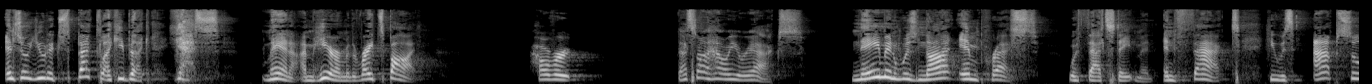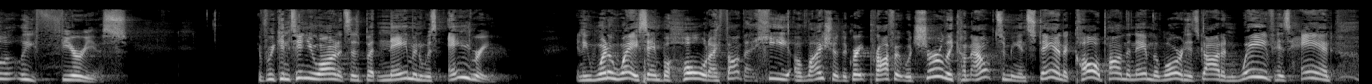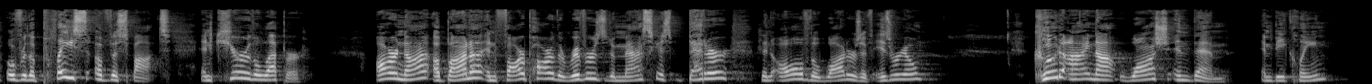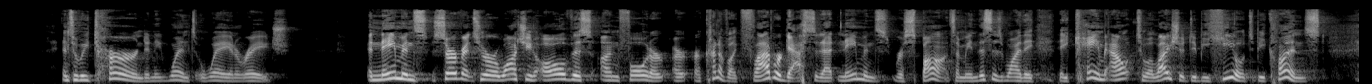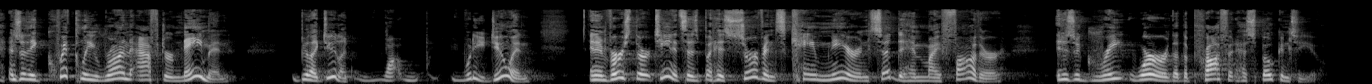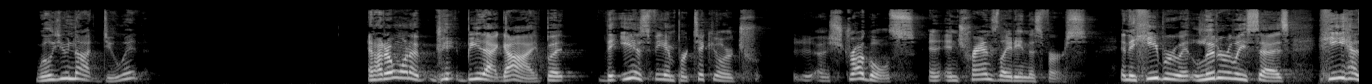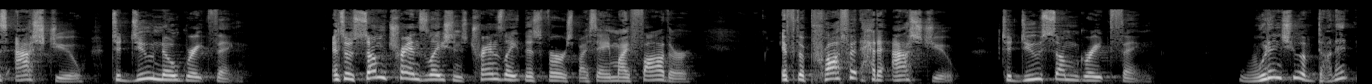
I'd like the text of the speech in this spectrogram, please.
And so you'd expect like he'd be like, yes, man, I'm here. I'm in the right spot. However, that's not how he reacts. Naaman was not impressed with that statement. In fact, he was absolutely furious. If we continue on, it says, But Naaman was angry. And he went away, saying, Behold, I thought that he, Elisha, the great prophet, would surely come out to me and stand and call upon the name of the Lord his God and wave his hand over the place of the spot and cure the leper. Are not Abana and Pharpar, the rivers of Damascus, better than all of the waters of Israel? Could I not wash in them and be clean? And so he turned and he went away in a rage. And Naaman's servants who are watching all this unfold are, are, are, kind of like flabbergasted at Naaman's response. I mean, this is why they, they came out to Elisha to be healed, to be cleansed. And so they quickly run after Naaman, be like, dude, like, what, what are you doing? And in verse 13, it says, But his servants came near and said to him, My father, it is a great word that the prophet has spoken to you. Will you not do it? And I don't want to be that guy, but the ESV in particular tr- uh, struggles in, in translating this verse. In the Hebrew, it literally says, He has asked you to do no great thing. And so some translations translate this verse by saying, My father, if the prophet had asked you to do some great thing, wouldn't you have done it?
